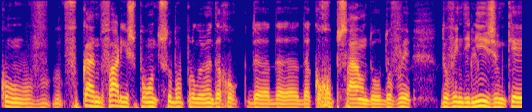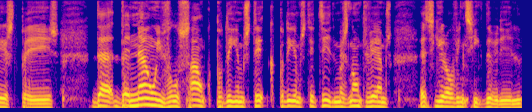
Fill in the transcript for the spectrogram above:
com, focando vários pontos sobre o problema da, da, da corrupção, do, do, do vendilismo que é este país, da, da não evolução que podíamos, ter, que podíamos ter tido, mas não tivemos a seguir ao 25 de Abril,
